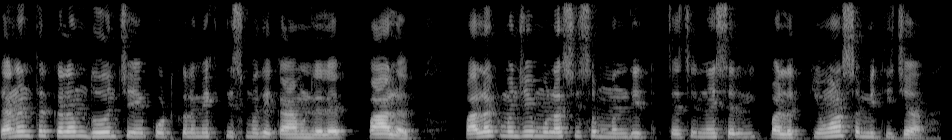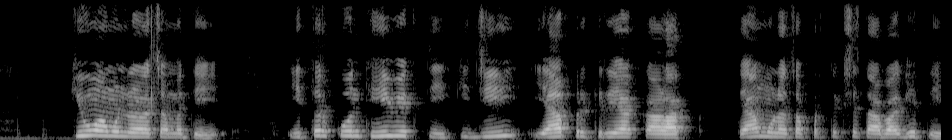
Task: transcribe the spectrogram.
त्यानंतर कलम दोनचे पोटकलम एकतीसमध्ये काय म्हणलेलं आहे? पालक. पालक म्हणजे मुलाशी संबंधित त्याचे नैसर्गिक पालक किंवा समितीच्या किंवा मंडळाच्या मते इतर कोणतीही व्यक्ती की जी या प्रक्रिया काळात त्या मुलाचा प्रत्यक्ष ताबा घेते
